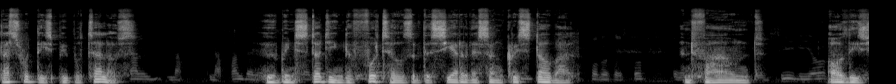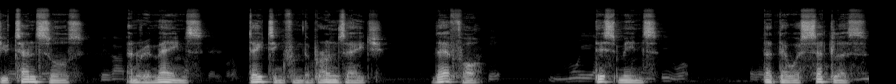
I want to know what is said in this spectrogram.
That's what these people tell us, who've been studying the foothills of the Sierra de San Cristobal and found all these utensils and remains dating from the Bronze Age. Therefore, this means that there were settlers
